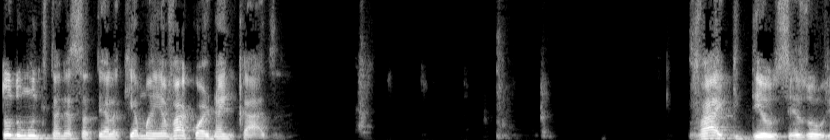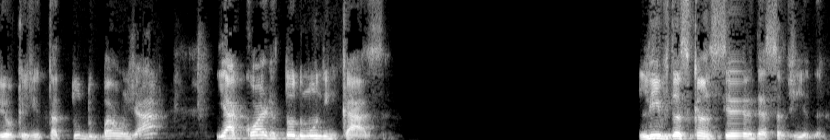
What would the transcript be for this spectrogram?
todo mundo que está nessa tela aqui amanhã vai acordar em casa. Vai que Deus resolveu que a gente está tudo bom já e acorda todo mundo em casa. Livre das canseiras dessa vida.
